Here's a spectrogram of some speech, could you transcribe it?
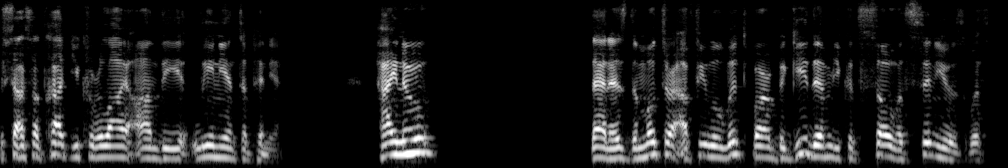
B'shas hatchak, you can rely on the lenient opinion. Hainu, that is the mutter afilu litbar begidim. You could sew with sinews with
